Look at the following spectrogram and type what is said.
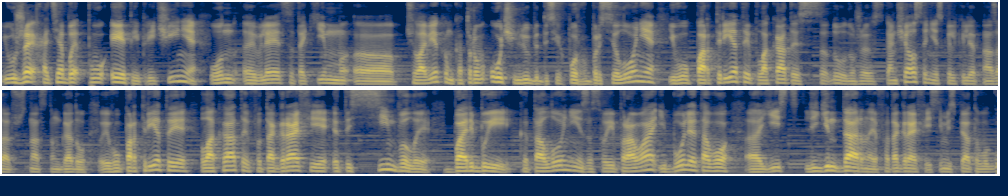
и уже хотя бы по этой причине он является таким э, человеком, которого очень любят до сих пор в Барселоне, его портреты, плакаты, с, ну, он уже скончался несколько лет назад, в 16 году, его портреты, плакаты, фотографии — это символы борьбы Каталонии за свои права, и более того, э, есть легендарная фотография 75 года,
